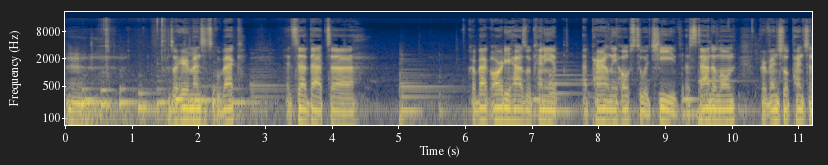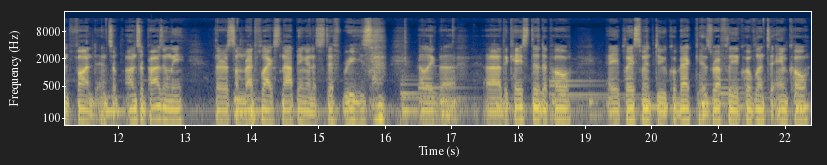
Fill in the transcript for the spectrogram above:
mm. So here Memphis, Quebec it said that uh, Quebec already has what Kenney apparently hopes to achieve a standalone provincial pension fund and unsurprisingly there are some red flags snapping in a stiff breeze I like that uh, the Caisse de dépôt a placement to Quebec is roughly equivalent to AIMCO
